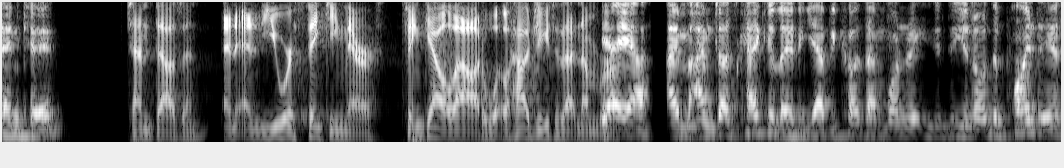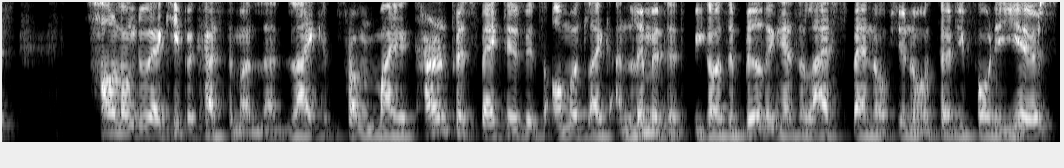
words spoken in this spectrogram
10K. 10,000. And and you were thinking there, think out loud. How'd you get to that number? Yeah, yeah. I'm, I'm just calculating. Yeah, because I'm wondering, you know, the point is, how long do I keep a customer? Like from my current perspective, it's almost like unlimited because a building has a lifespan of, you know, 30, 40 years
